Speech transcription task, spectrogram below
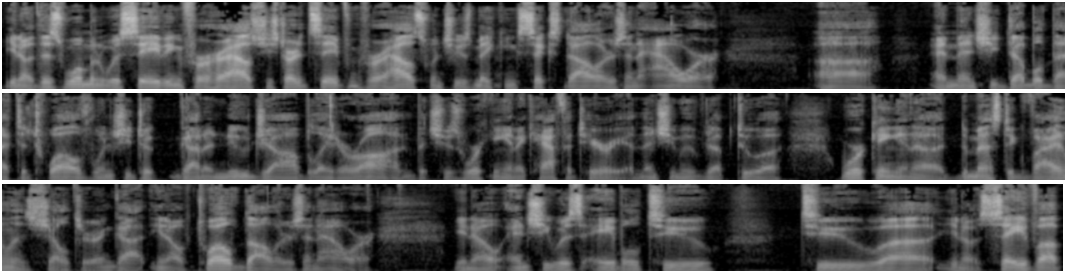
you know, this woman was saving for her house. She started saving for her house when she was making six dollars an hour, uh, and then she doubled that to twelve when she took got a new job later on. But she was working in a cafeteria, and then she moved up to a working in a domestic violence shelter and got you know twelve dollars an hour, you know, and she was able to to uh, you know save up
